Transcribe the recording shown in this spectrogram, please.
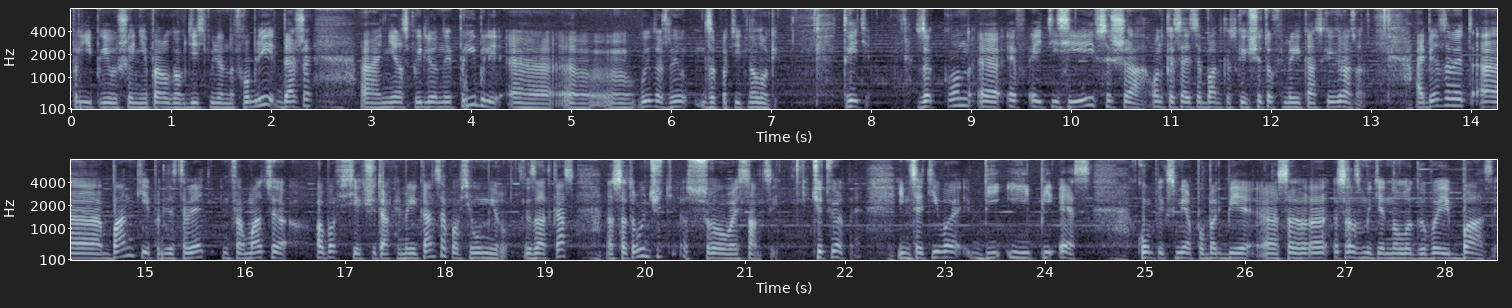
при превышении порога в 10 миллионов рублей даже э, нераспределенной прибыли э, э, вы должны заплатить налоги. Третье закон э, FATCA в США, он касается банковских счетов американских граждан, обязывает э, банки предоставлять информацию обо всех счетах американцев по всему миру за отказ сотрудничать с суровой санкцией. Четвертое. Инициатива BEPS, комплекс мер по борьбе э, с, э, с размытием налоговой базы,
